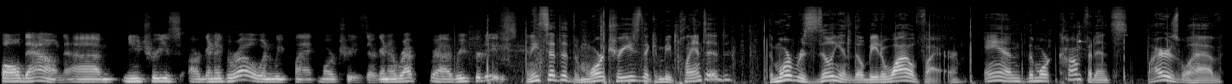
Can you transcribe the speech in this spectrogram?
fall down. Um, new trees are going to grow when we plant more trees. They're going to rep- uh, reproduce. And he said that the more trees that can be planted, the more resilient they'll be to wildfire, and the more confidence buyers will have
